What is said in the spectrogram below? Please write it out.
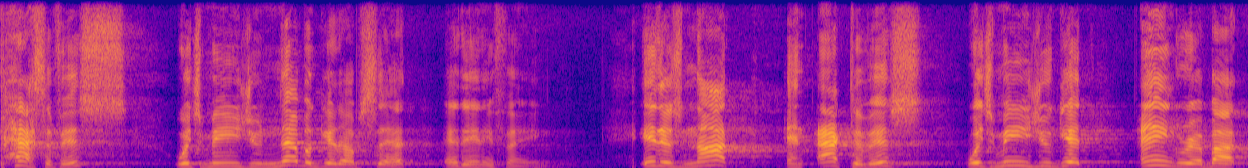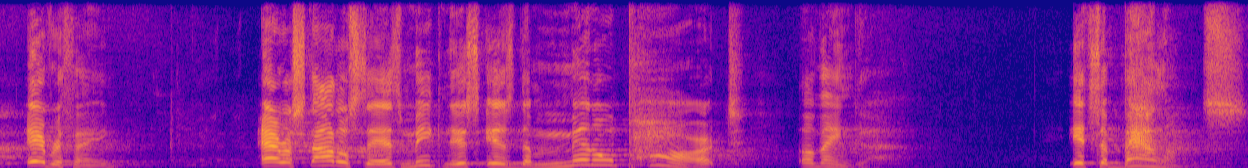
pacifist, which means you never get upset at anything. It is not an activist, which means you get angry about everything. Aristotle says meekness is the middle part of anger. It's a balance.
